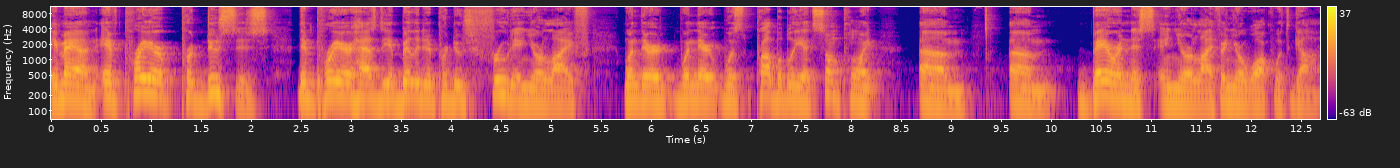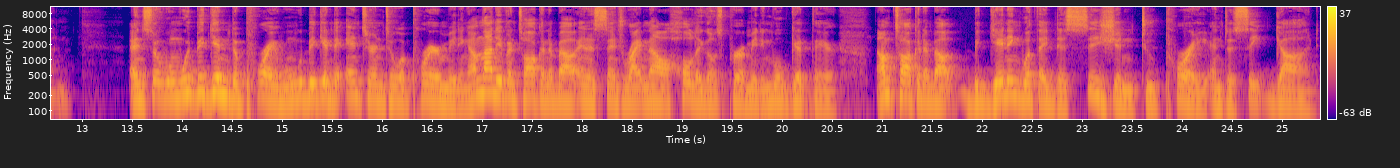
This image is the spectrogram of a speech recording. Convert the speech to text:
Amen. If prayer produces, then prayer has the ability to produce fruit in your life when there when there was probably at some point um, um, barrenness in your life and your walk with God. And so when we begin to pray, when we begin to enter into a prayer meeting, I'm not even talking about, in a sense, right now, a Holy Ghost prayer meeting. We'll get there. I'm talking about beginning with a decision to pray and to seek God.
